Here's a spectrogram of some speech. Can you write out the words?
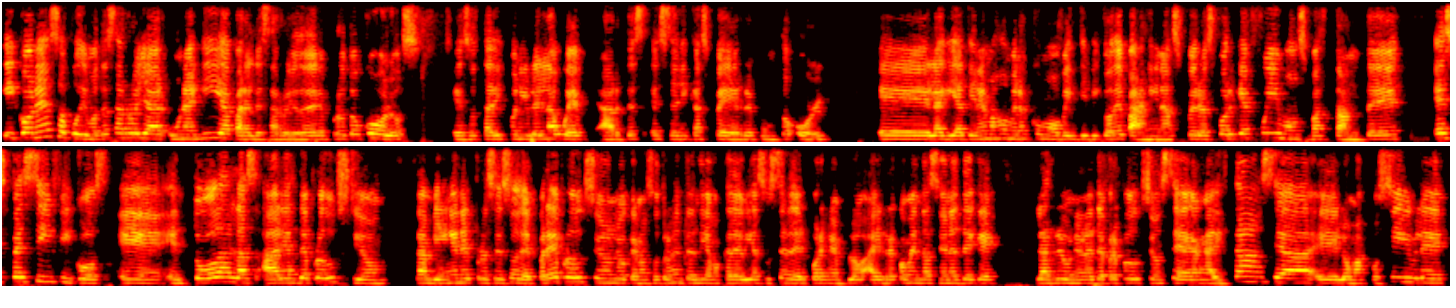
Y con eso pudimos desarrollar una guía para el desarrollo de protocolos. Eso está disponible en la web artesescenicaspr.org Eh, la guía tiene más o menos como veintipico de páginas, pero es porque fuimos bastante específicos eh, en todas las áreas de producción, también en el proceso de preproducción, lo que nosotros entendíamos que debía suceder. Por ejemplo, hay recomendaciones de que las reuniones de preproducción se hagan a distancia eh, lo más posible,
